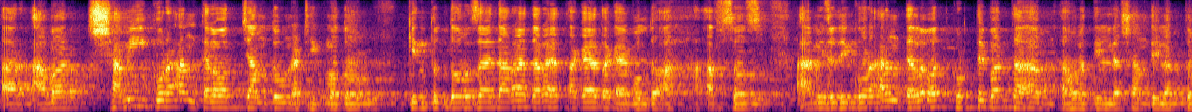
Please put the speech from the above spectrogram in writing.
আর আমার স্বামী কোরআন তেলাওয়াত জানতো না ঠিক মতো কিন্তু দরজায় দাঁড়ায় দাঁড়ায় তাকায় তাকায় বলতো, আহ, আফসোস, আমি যদি কোরআন তেলাওয়াত করতে পারতাম, তাহলে দিলটা শান্তি লাগতো।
